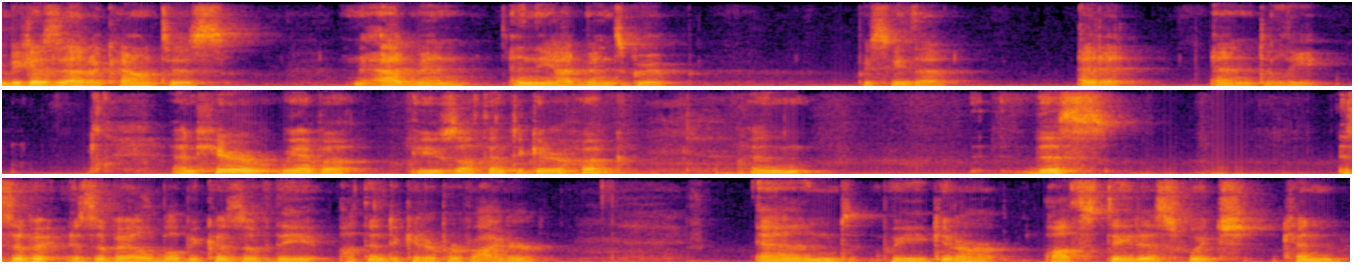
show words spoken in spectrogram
And because that account is an admin in the admins group, we see the edit and delete. And here we have a use authenticator hook. And this is, av is available because of the authenticator provider. And we get our auth status, which can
